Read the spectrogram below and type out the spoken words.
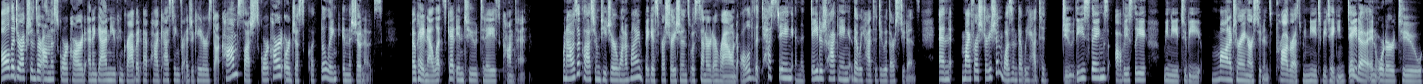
All the directions are on the scorecard, and again, you can grab it at podcastingforeducators.com slash scorecard or just click the link in the show notes. Okay, now let's get into today's content. When I was a classroom teacher, one of my biggest frustrations was centered around all of the testing and the data tracking that we had to do with our students. And my frustration wasn't that we had to do these things. Obviously, we need to be monitoring our students' progress. We need to be taking data in order to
